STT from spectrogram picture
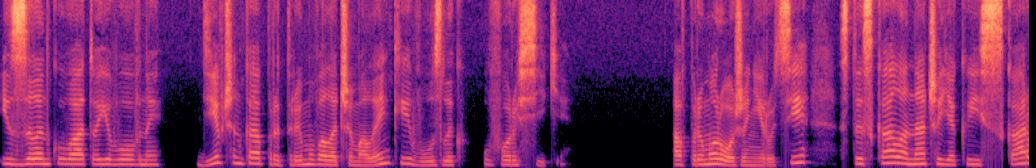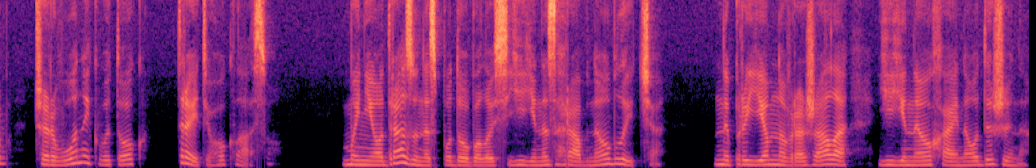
із зеленкуватої вовни, дівчинка притримувала чималенький вузлик у форосікі. А в примороженій руці стискала, наче якийсь скарб, червоний квиток третього класу. Мені одразу не сподобалось її незграбне обличчя, неприємно вражала її неохайна одежина.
